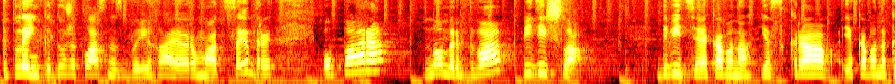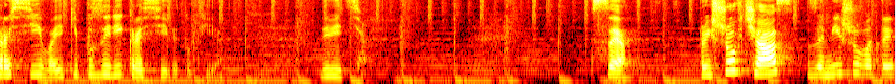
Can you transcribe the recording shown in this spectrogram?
тепленьке дуже класно зберігає аромат цедри. Опара номер 2 підійшла. Дивіться, яка вона яскрава, яка вона красива, які пузирі красиві тут є. Дивіться. Все. Прийшов час замішувати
